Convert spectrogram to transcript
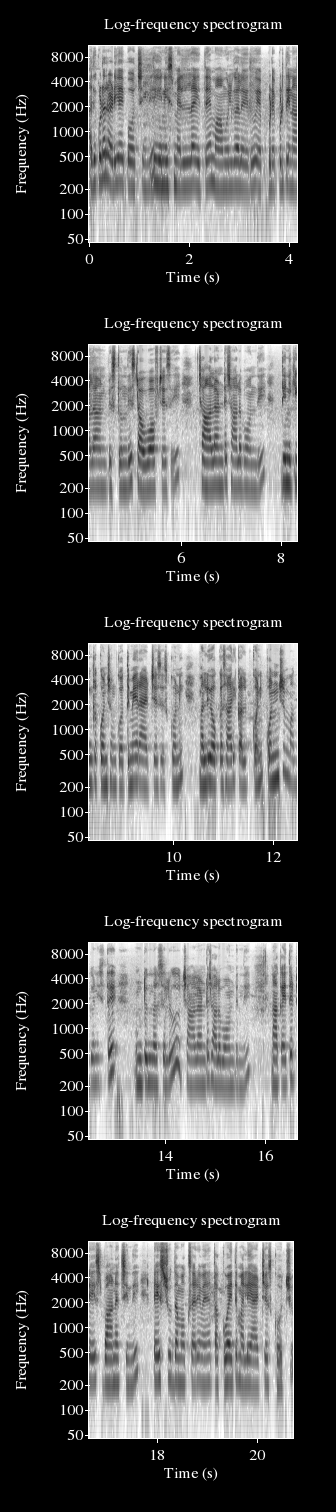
అది కూడా రెడీ అయిపోవచ్చింది. దీని స్మెల్ అయితే మామూలుగా లేదు. ఎప్పుడెప్పుడు తినాలా అని అనిపిస్తుంది స్టవ్ ఆఫ్ చేసి చాలా అంటే చాలా బాగుంది. దీనికి ఇంకా కొంచెం కొత్తిమీర యాడ్ చేసేసుకొని మళ్ళీ ఒక్కసారి కలుపుకొని కొంచెం మగ్గనిస్తే ఉంటుంది అసలు. చాలా అంటే చాలా బాగుంటుంది. నాకైతే టేస్ట్ బాగా నచ్చింది. టేస్ట్ చూద్దాం. ఒకసారి ఏమైనా తక్కువ అయితే మళ్ళీ యాడ్ చేసుకోవచ్చు.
